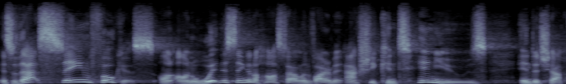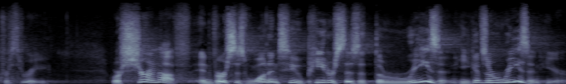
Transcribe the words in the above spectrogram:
And so that same focus on, on witnessing in a hostile environment actually continues into chapter 3, where sure enough, in verses 1 and 2, Peter says that the reason, he gives a reason here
